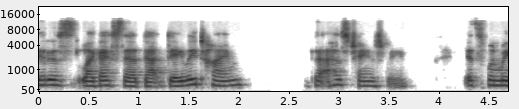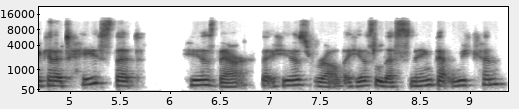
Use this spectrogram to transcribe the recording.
it is like I said, that daily time that has changed me. It's when we get a taste that he is there, that he is real, that he is listening, that we can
